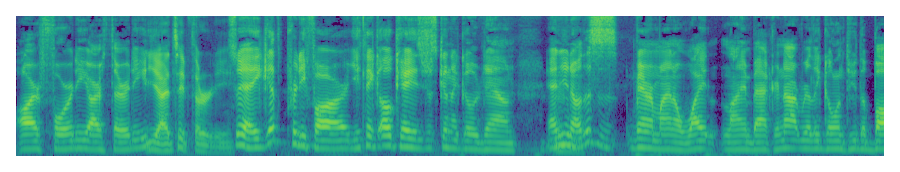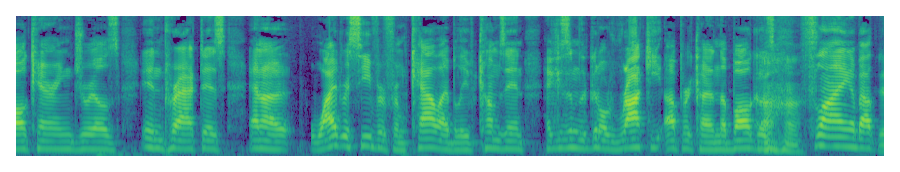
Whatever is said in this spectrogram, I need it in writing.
R40, R30? yeah, I'd say thirty. So yeah, he gets pretty far. You think, okay, he's just gonna go down. And you know, Mm-hmm. this is bear in mind a white linebacker, not really going through the ball carrying drills in practice. And a wide receiver from Cal, I believe, comes in and gives him the good old rocky uppercut, and the ball goes flying about Uh-huh. Yeah.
